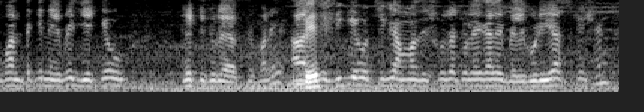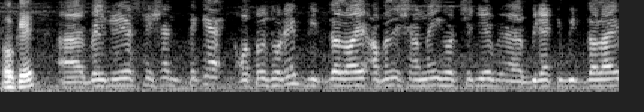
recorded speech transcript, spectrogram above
ওখান থেকে নেবে যে কেউ হেঁটে চলে আসতে পারে। আর এদিকে হচ্ছে কি আমাদের সোজা চলে গেলে Belgharia station. Okay Belgharia station থেকে অটো ধরে বিদ্যালয় আমাদের সামনেই হচ্ছে গিয়ে বিরাটি বিদ্যালয়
